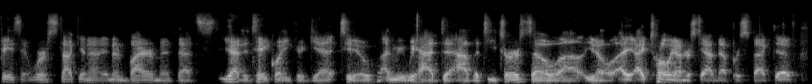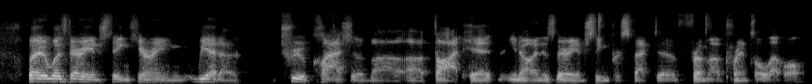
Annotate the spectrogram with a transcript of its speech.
face it, we're stuck in a, an environment that's you had to take what you could get too. I mean, we had to have a teacher, so uh, you know, I, I totally understand that perspective. But it was very interesting hearing. We had a true clash of uh, uh, thought hit, you know, and it's very interesting perspective from a parental level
